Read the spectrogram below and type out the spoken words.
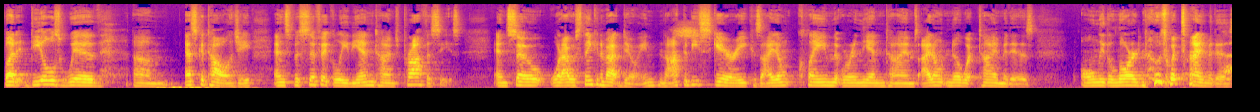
but it deals with um, eschatology and specifically the end times prophecies. And so, what I was thinking about doing, not to be scary, because I don't claim that we're in the end times, I don't know what time it is. Only the Lord knows what time it is.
